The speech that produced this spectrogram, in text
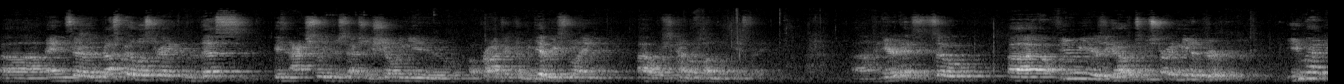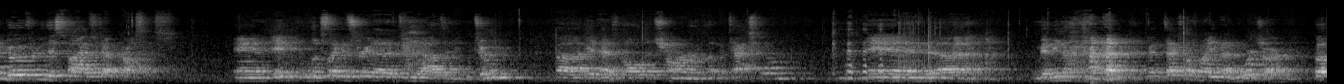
Uh, and so the best way to illustrate this is actually just actually showing you a project that we did recently, uh, which is kind of a fun little case study. Uh, here it is. So uh, a few years ago, to start a meetup group, you had to go through this five-step process. And it looks like it's straight out of 2002. Uh, it has all the charm of a tax form. and uh, maybe not, tax forms might even have more charm. But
